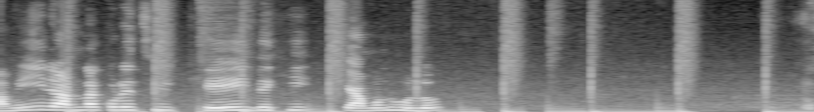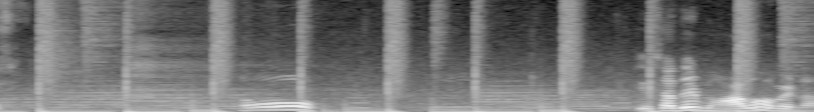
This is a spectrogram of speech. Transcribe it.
আমিই রান্না করেছি, খেয়েই দেখি কেমন হলো। ও, এসাদের ভাগ হবে না।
